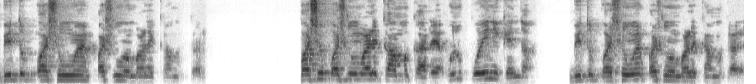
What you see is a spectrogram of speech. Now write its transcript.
ਵੀ ਤੂੰ ਪਸ਼ੂ ਹੈ ਪਸ਼ੂਆਂ ਵਾਲੇ ਕੰਮ ਕਰ। ਪਸ਼ੂ ਪਸ਼ੂਆਂ ਵਾਲੇ ਕੰਮ ਕਰ ਰਿਹਾ, ਉਹਨੂੰ ਕੋਈ ਨਹੀਂ ਕਹਿੰਦਾ ਵੀ ਤੂੰ ਪਸ਼ੂ ਹੈ ਪਸ਼ੂਆਂ ਵਾਲੇ ਕੰਮ ਕਰ।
